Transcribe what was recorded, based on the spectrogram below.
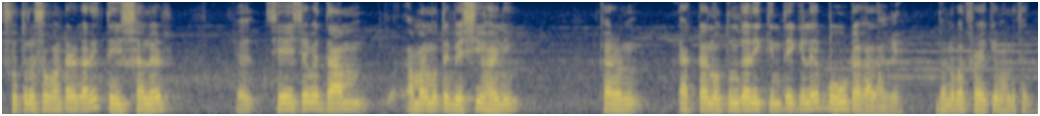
সতেরোশো ঘণ্টার গাড়ি, তেইশ সালের সেই হিসাবে দাম আমার মতে বেশি হয়নি। কারণ একটা নতুন গাড়ি কিনতে গেলে বহু টাকা লাগে। ধন্যবাদ সবাইকে, ভালো থাকবেন।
